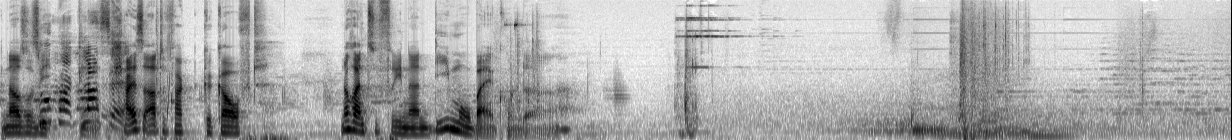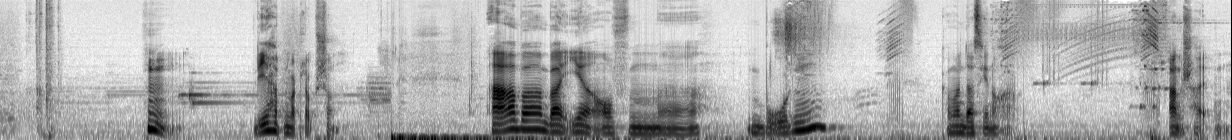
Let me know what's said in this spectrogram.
Genauso wie Super klasse. ein Scheiß-Artefakt gekauft. Noch ein zufriedener die Mobile-Kunde. Hm. Die hatten wir, glaube ich, schon. Aber bei ihr auf dem äh, Boden kann man das hier noch anschalten.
